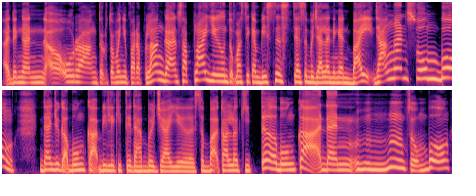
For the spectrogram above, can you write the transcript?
uh, dengan uh, orang terutamanya para pelanggan, supplier untuk memastikan bisnes sentiasa berjalan dengan baik. Jangan sombong dan juga bongkak bila kita dah berjaya. Sebab kalau kita bongkak dan hmm, sombong,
